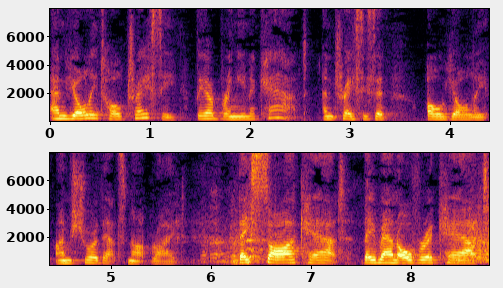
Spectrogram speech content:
And Yoli told Tracy, they are bringing a cat. And Tracy said, oh, Yoli, I'm sure that's not right. They saw a cat. They ran over a cat.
